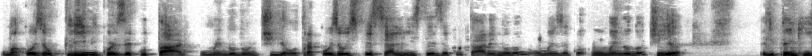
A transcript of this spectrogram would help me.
Uma coisa é o clínico executar uma endodontia, outra coisa é o especialista executar uma endodontia. Ele tem que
